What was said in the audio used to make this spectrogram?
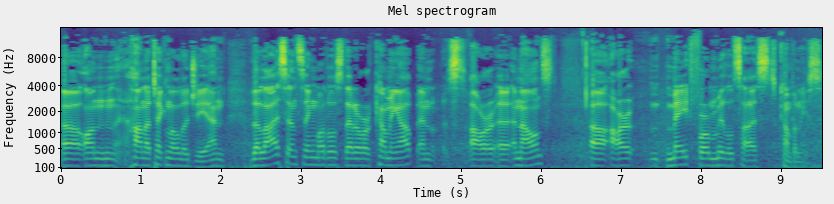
Uh, on HANA technology. And the licensing models that are coming up and are uh, announced uh, are made for middle sized companies.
